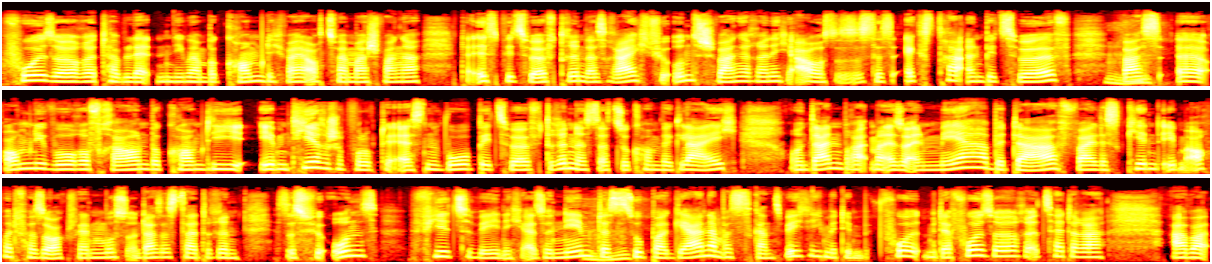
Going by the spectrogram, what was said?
Folsäure-Tabletten, die man bekommt, ich war ja auch zweimal schwanger, da ist B12 drin, das reicht für uns Schwangere nicht aus. Das ist das an B12, mhm. was äh, omnivore Frauen bekommen, die eben tierische Produkte essen, wo B12 drin ist. Dazu kommen wir gleich. Und dann braucht man also einen Mehrbedarf, weil das Kind eben auch mit versorgt werden muss. Und das ist da drin. Das ist für uns viel zu wenig. Also nehmt mhm. das super gerne, was ist ganz wichtig mit, dem, mit der Folsäure etc. Aber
